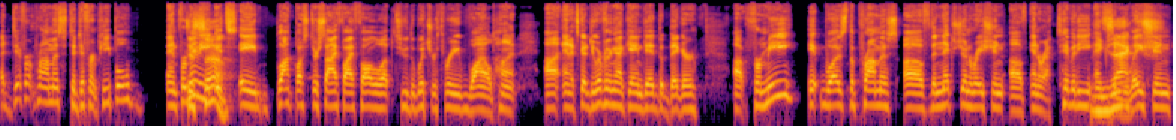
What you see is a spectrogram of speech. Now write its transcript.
a different promise to different people. And for many, ça. it's a blockbuster sci fi follow up to The Witcher 3 Wild Hunt. Uh, and it's going to do everything that game did, but bigger. Uh, for me, it was the promise of the next generation of interactivity and Exact. simulation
